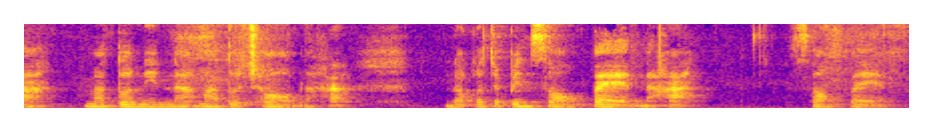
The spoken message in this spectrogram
นะ มาตัวเน้นนะมาตัวชอบนะคะแล้วก็จะเป็น 28 นะคะ 28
